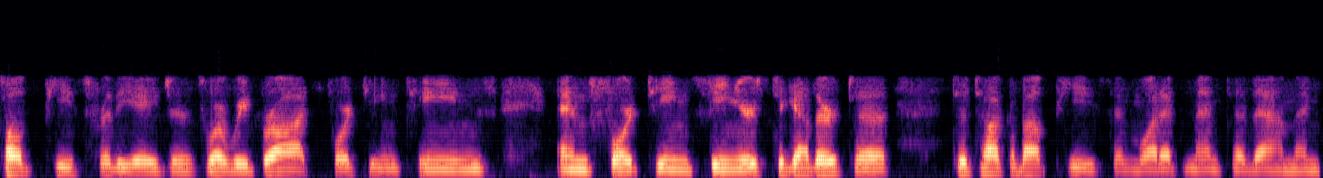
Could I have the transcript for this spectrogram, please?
called Peace for the Ages, where we brought 14 teens and 14 seniors together to to talk about peace and what it meant to them. And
